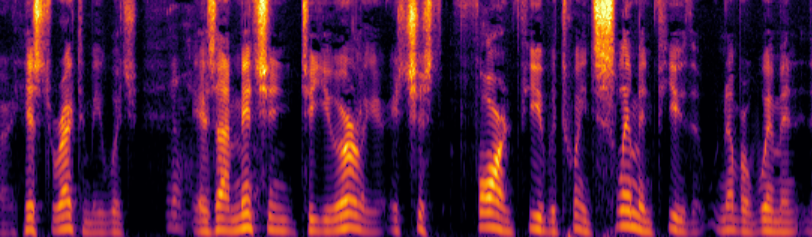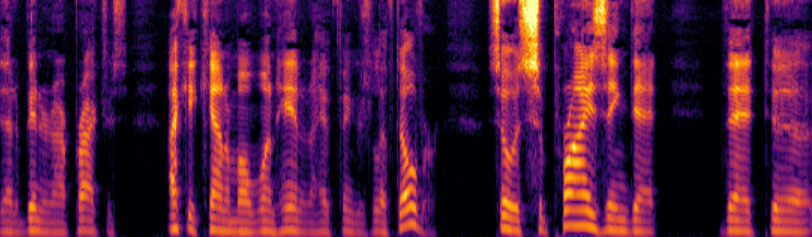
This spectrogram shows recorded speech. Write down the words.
a hysterectomy, which, as I mentioned to you earlier, it's just far and few between, slim and few, the number of women that have been in our practice. I could count them on one hand, and I have fingers left over. So it's surprising that that uh,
